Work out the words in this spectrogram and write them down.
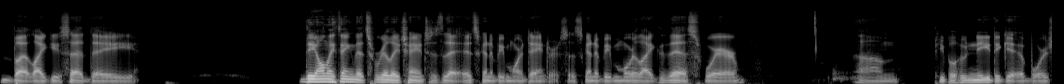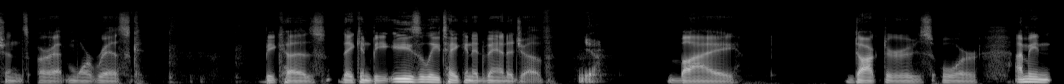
but like you said they the only thing that's really changed is that it's going to be more dangerous. It's going to be more like this where um people who need to get abortions are at more risk because they can be easily taken advantage of Yeah. by doctors or I mean,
